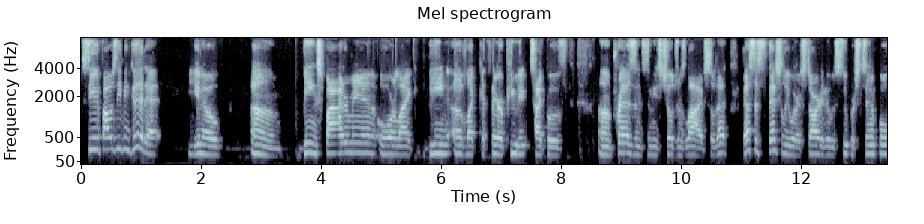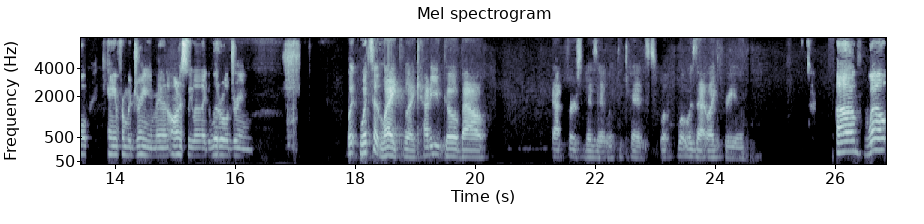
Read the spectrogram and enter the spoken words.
see if I was even good at you know um, being Spider-Man or like being of like a therapeutic type of um, presence in these children's lives. So that that's essentially where it started. It was super simple, came from a dream, man. Honestly, like a literal dream. What what's it like? Like, how do you go about that first visit with the kids? What what was that like for you? Um, well,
